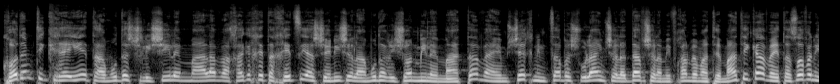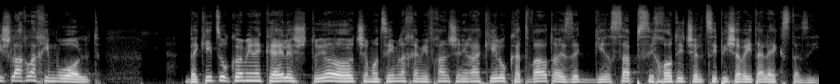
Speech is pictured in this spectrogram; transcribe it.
קודם תקראי את העמוד השלישי למעלה, ואחר כך את החצי השני של העמוד הראשון מלמטה, וההמשך נמצא בשוליים של הדף של המבחן במתמטיקה, ואת הסוף אני אשלח לך עם וולט. בקיצור, כל מיני כאלה שטויות שמוציאים לכם מבחן שנראה כאילו כתבה אותו איזה גרסה פסיכוטית של ציפי שביט על אקסטזי.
